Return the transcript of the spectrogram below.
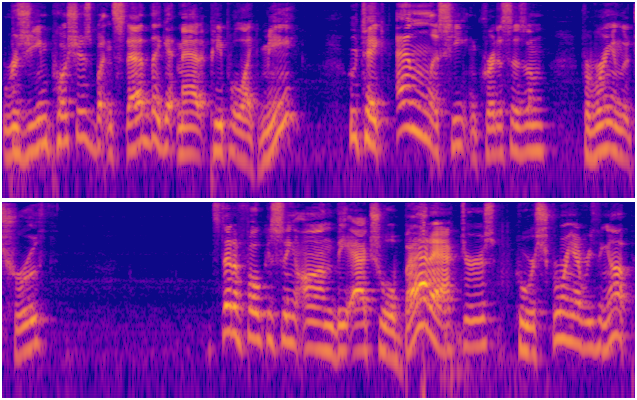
regime pushes, but instead they get mad at people like me who take endless heat and criticism for bringing the truth. Instead of focusing on the actual bad actors who are screwing everything up,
